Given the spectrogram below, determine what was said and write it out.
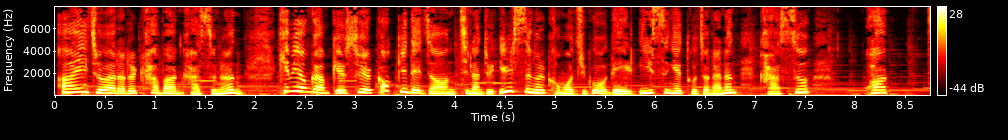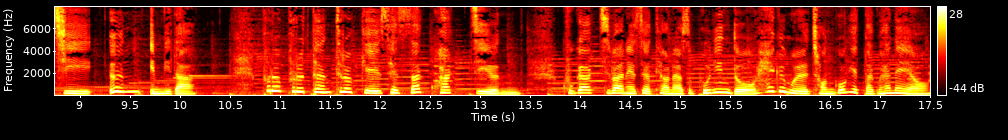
아이 좋아라를 카바한 가수는 김희영과 함께 수요일 꺾기 대전 지난주 1승을 거머쥐고 내일 2승에 도전하는 가수 곽지은입니다. 푸릇푸릇한 트롯계의 새싹 곽지은. 국악 집안에서 태어나서 본인도 해금을 전공했다고 하네요.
